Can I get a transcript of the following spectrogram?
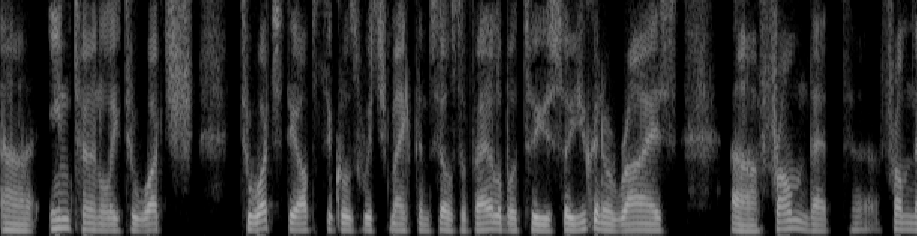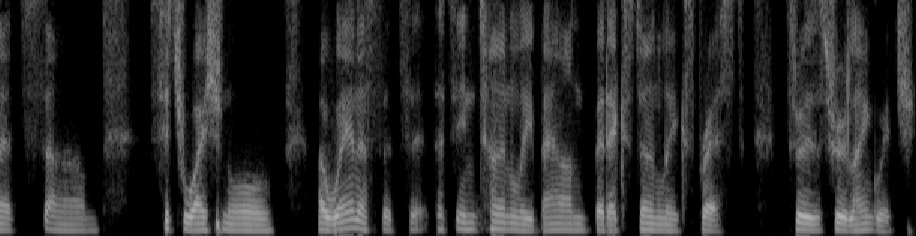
uh, internally to watch to watch the obstacles which make themselves available to you so you can arise uh, from that uh, from that um, situational awareness that's that's internally bound but externally expressed through through language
